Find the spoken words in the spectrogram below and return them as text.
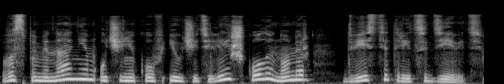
воспоминаниям учеников и учителей школы номер 239.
